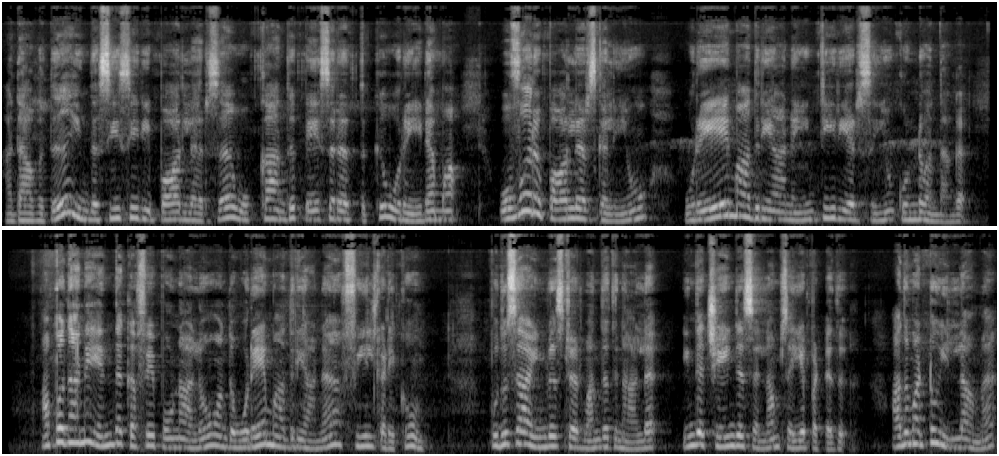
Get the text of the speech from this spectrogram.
அதாவது இந்த சிசிடி பார்லர்ஸை உட்காந்து பேசுகிறதுக்கு ஒரு இடமா. ஒவ்வொரு பார்லர்ஸ்களையும் ஒரே மாதிரியான இன்டீரியர்ஸையும் கொண்டு வந்தாங்க. அப்போ தானே எந்த கஃபே போனாலும் அந்த ஒரே மாதிரியான ஃபீல் கிடைக்கும். புதுசாக இன்வெஸ்டர் வந்ததுனால இந்த சேஞ்சஸ் எல்லாம் செய்யப்பட்டது. அது மட்டும் இல்லாமல்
